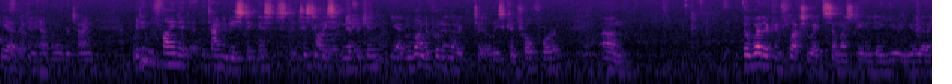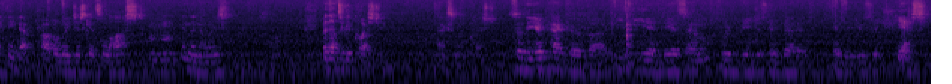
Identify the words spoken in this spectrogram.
yeah, that can happen over time. We didn't find it at the time to be statistically Probably wouldn't change significant. Yeah, we wanted to put in there to at least control for it. Um, The weather can fluctuate so much day to day, year to year, that I think that probably just gets lost Mhm. in the noise. But that's a good question. Excellent. So the impact of uh, EE and DSM would be just embedded in the usage? Yes.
